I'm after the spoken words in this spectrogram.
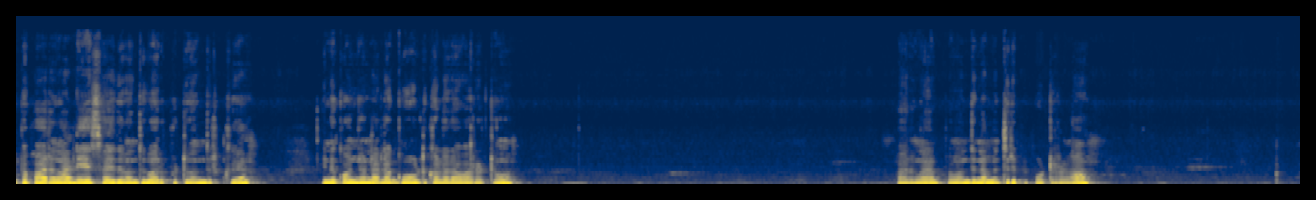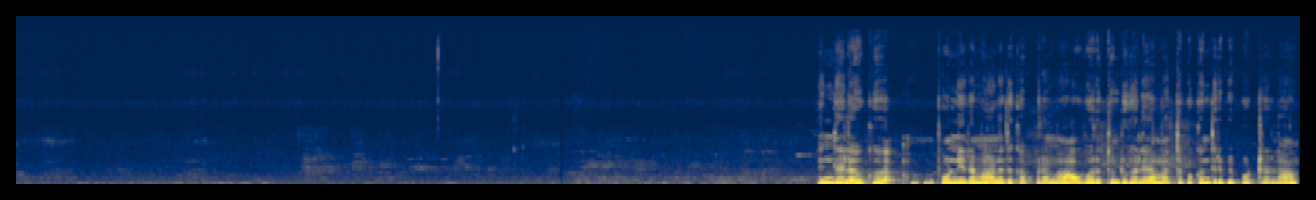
இப்போ பாருங்கள் லேசாக இது வந்து வறுப்பட்டு வந்திருக்கு. இன்னும் கொஞ்சம் நல்லா கோல்டு கலராக வரட்டும். பாருங்கள் இப்போ வந்து நம்ம திருப்பி போட்டுடலாம். இந்த அளவுக்கு பொன்னிறம் ஆனதுக்கப்புறமா ஒவ்வொரு துண்டுகளையும் மற்ற பக்கம் திருப்பி போட்டுடலாம்.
